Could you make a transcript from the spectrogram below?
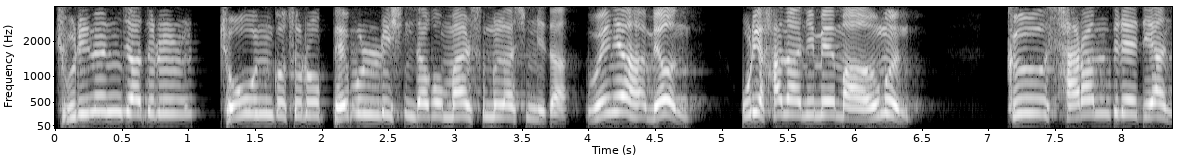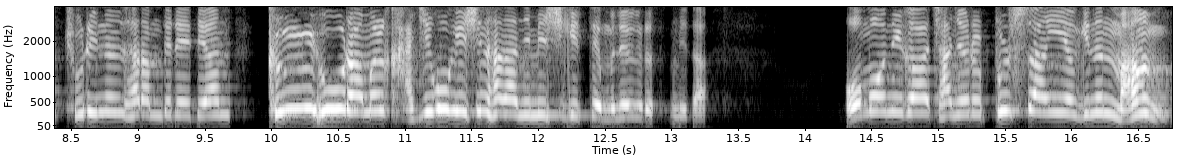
줄이는 자들을 좋은 것으로 배불리신다고 말씀을 하십니다. 왜냐하면 우리 하나님의 마음은 그 사람들에 대한 줄이는 사람들에 대한 긍휼함을 가지고 계신 하나님이시기 때문에 그렇습니다. 어머니가 자녀를 불쌍히 여기는 마음,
